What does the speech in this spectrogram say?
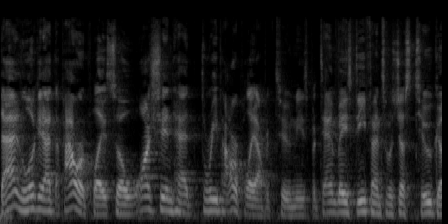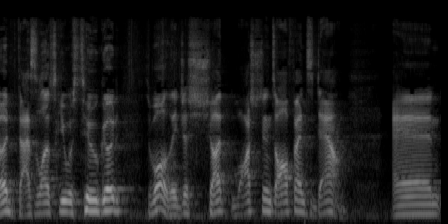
That and looking at the power play, so Washington had three power play opportunities, but Tampa Bay's defense was just too good. Vasilevskiy was too good as well. They just shut Washington's offense down. And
